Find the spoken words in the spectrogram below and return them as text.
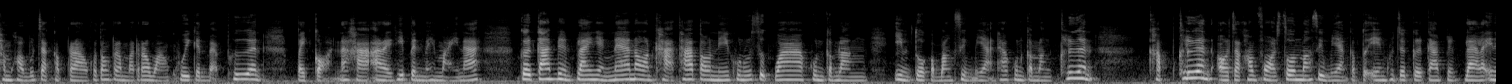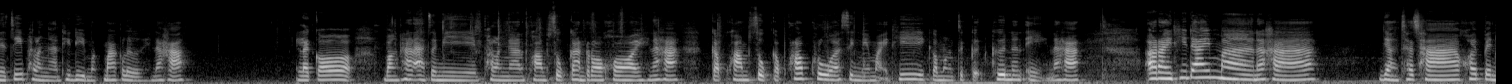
ทำความรู้จักกับเราก็ต้องระมัดระวังคุยกันแบบเพื่อนไปก่อนนะคะ อะไรที่เป็นใหม่ๆนะ เกิดการเปลี่ยนแปลงอย่างแน่นอนค่ะ ถ้าตอนนี้คุณรู้สึกว่าคุณกำลังอิ่มตัวกับบางสิ่งบางอย่าง ถ้าคุณกำลังเคลื่อนขับเคลื่อนออกจากคอมฟอร์ทโซนบางสิ่งบางอย่างกับตัวเอง คุณจะเกิดการเปลี่ยนแปลงและ energy พลังงานที่ดีมากๆเลยนะคะ แล้วก็บางท่านอาจจะมีพลังงานความสุขการรอคอยนะคะ กับความสุขกับครอบครัวสิ่งใหม่ ๆ ที่กำลังจะเกิดขึ้นนั่นเองนะคะ อะไรที่ได้มานะคะ อย่างช้าๆ ค่อยเป็น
